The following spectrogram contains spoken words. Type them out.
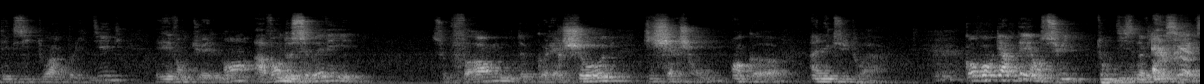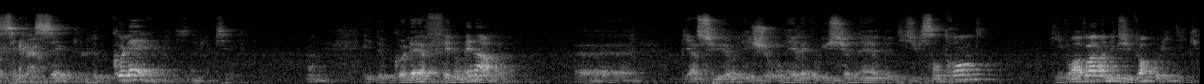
d'exitoire politique et éventuellement avant de se réveiller sous forme de colère chaude qui chercheront encore un exutoire. Quand vous regardez ensuite tout le 19e siècle, c'est un siècle de colère, le 19e siècle, hein, et de colère phénoménale. Bien sûr les journées révolutionnaires de 1830, qui vont avoir un exutoire politique.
